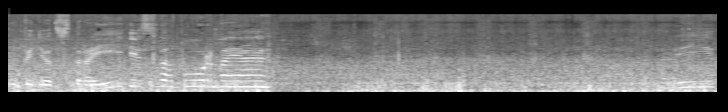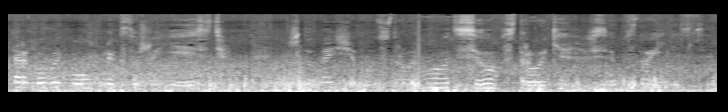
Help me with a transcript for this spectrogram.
Тут идет строительство бурное. И торговый комплекс уже есть. Что-то еще будет строить. Вот все в стройке, все в строительстве.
